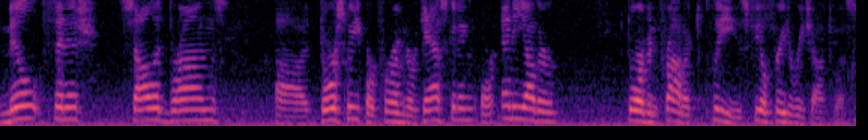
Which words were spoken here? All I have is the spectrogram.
mill finish, solid bronze, uh, door sweep or perimeter gasketing, or any other Dorbin product, please feel free to reach out to us.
